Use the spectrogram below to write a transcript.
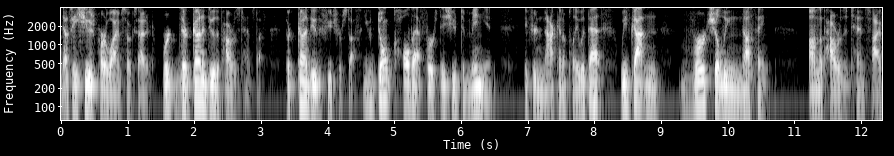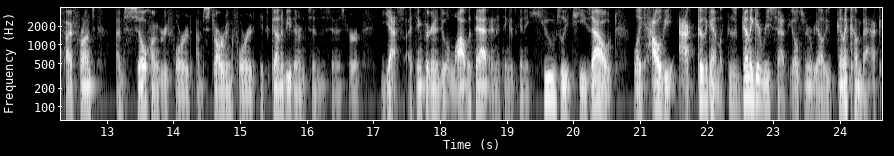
That's a huge part of why I'm so excited. We're, they're going to do the Powers of 10 stuff. They're going to do the future stuff. You don't call that first issue Dominion if you're not going to play with that. We've gotten virtually nothing on the Powers of 10 sci fi front. I'm so hungry for it. I'm starving for it. It's going to be there in Sins of Sinister. Yes, I think they're going to do a lot with that. And I think it's going to hugely tease out like how the act, because again, like this is going to get reset. The alternate reality is going to come back.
